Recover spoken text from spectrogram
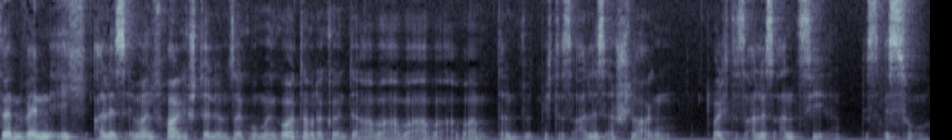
Denn wenn ich alles immer in Frage stelle und sage, oh mein Gott, aber da könnte aber, aber, aber, aber, dann wird mich das alles erschlagen weil ich das alles anziehe. Das ist so.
